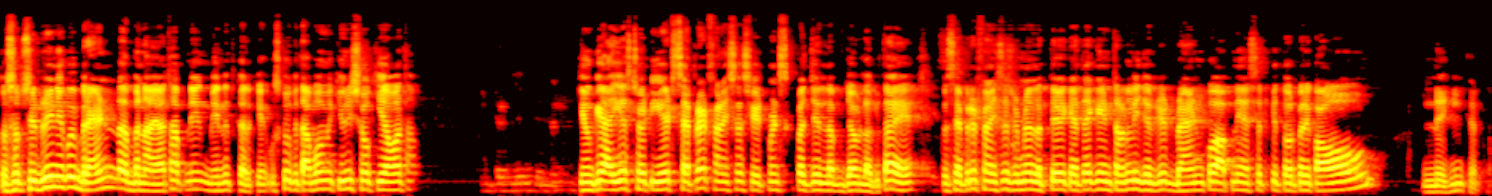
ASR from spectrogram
तो सब्सिडरी ने कोई ब्रांड बनाया था अपने मेहनत करके? उसको किताबों में क्यों नहीं शो किया हुआ था? क्योंकि I S thirty eight separate financial statements पर जब लगता है तो सेपरेट फाइनेंशियल स्टेटमेंट लगते हुए कहता है कि इंटरनली जनरेट ब्रांड को आपने एसेट के तौर पर अकाउंट नहीं करना।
